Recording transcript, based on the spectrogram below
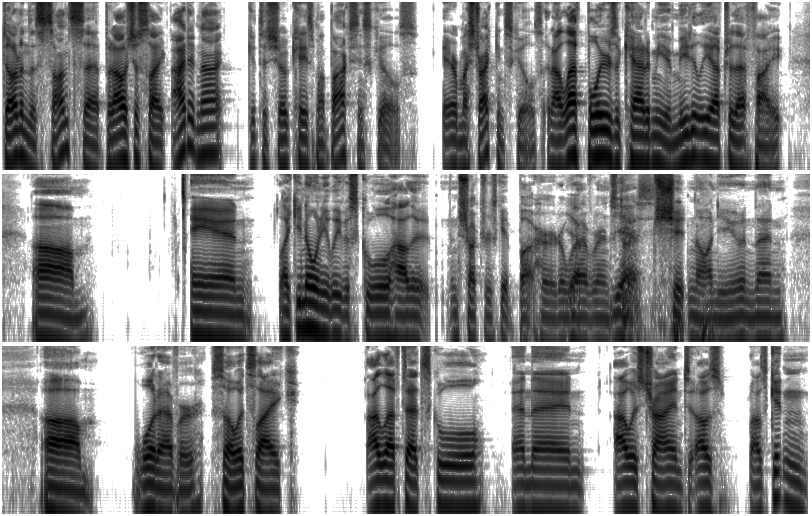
done in the sunset, but I was just like, I did not get to showcase my boxing skills or my striking skills, and I left Boyers Academy immediately after that fight. Um, and like you know when you leave a school, how the instructors get butthurt or Yep. whatever and start Yes. shitting on you, and then um, whatever. So it's like I left that school, and then I was trying to. I was I was getting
